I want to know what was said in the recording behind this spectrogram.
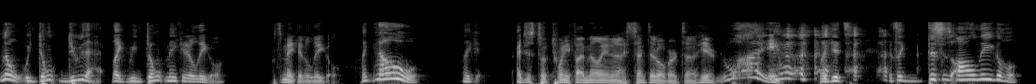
no, we don't do that. Like we don't make it illegal. Let's make it illegal. Like no, like I just took 25 million and I sent it over to here. Why? like it's it's like this is all legal.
